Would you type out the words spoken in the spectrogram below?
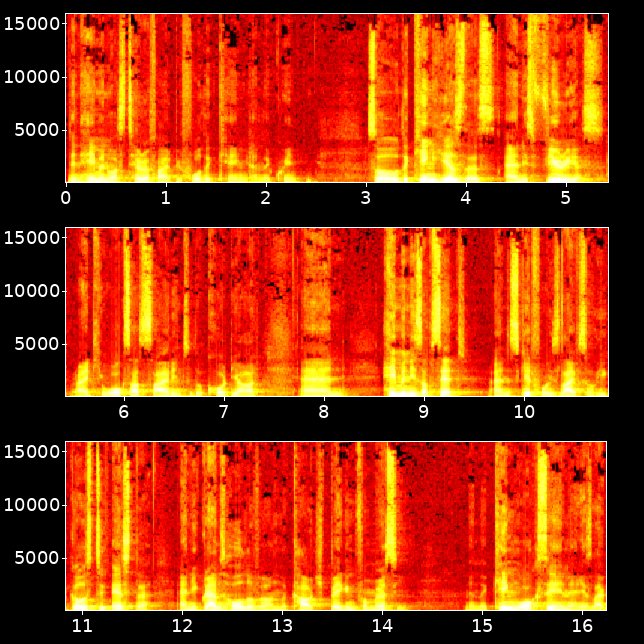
Then Haman was terrified before the king and the queen. So the king hears this and is furious, right? He walks outside into the courtyard and Haman is upset and scared for his life. So he goes to Esther and he grabs hold of her on the couch, begging for mercy. And the king walks in and he's like,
